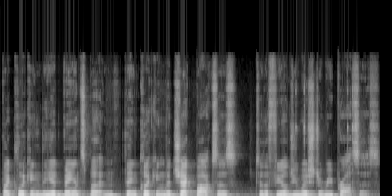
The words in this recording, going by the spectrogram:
by clicking the Advance button, then clicking the check boxes to the field you wish to reprocess.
